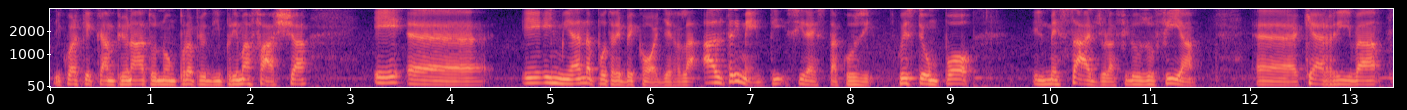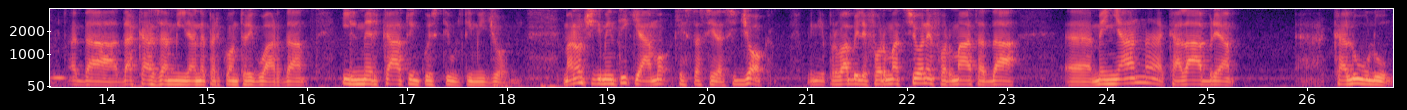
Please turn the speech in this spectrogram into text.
di qualche campionato non proprio di prima fascia e, eh, e il Milan potrebbe coglierla, altrimenti si resta così. Questo è un po' il messaggio, la filosofia eh, che arriva da, da casa Milan per quanto riguarda il mercato in questi ultimi giorni. Ma non ci dimentichiamo che stasera si gioca, quindi probabile formazione formata da eh, Megnan, Calabria, eh, Calulu,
